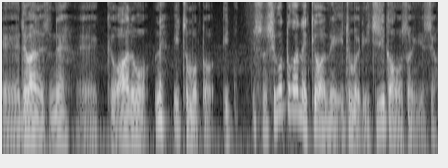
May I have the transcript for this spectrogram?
えー、ではですね、えー、今日、あ、でもね、いつもと、仕事がね、今日はね、いつもより1時間遅いんですよ。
